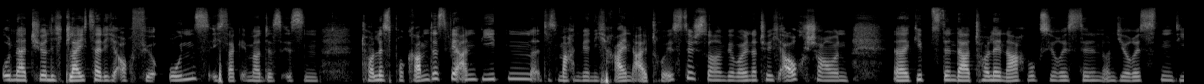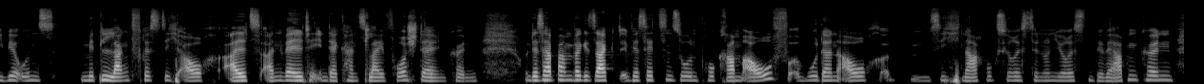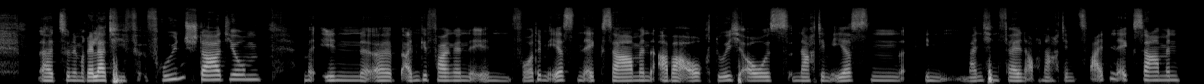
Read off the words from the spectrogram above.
Und natürlich gleichzeitig auch für uns. Ich sage immer, das ist ein tolles Programm, das wir anbieten. Das machen wir nicht rein altruistisch, sondern wir wollen natürlich auch schauen, äh, gibt es denn da tolle Nachwuchsjuristinnen und Juristen, die wir uns mittellangfristig auch als Anwälte in der Kanzlei vorstellen können. Und deshalb haben wir gesagt, wir setzen so ein Programm auf, wo dann auch hm, sich Nachwuchsjuristinnen und Juristen bewerben können, äh, zu einem relativ frühen Stadium, in, äh, angefangen in, vor dem ersten Examen, aber auch durchaus nach dem ersten, in manchen Fällen auch nach dem zweiten Examen.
